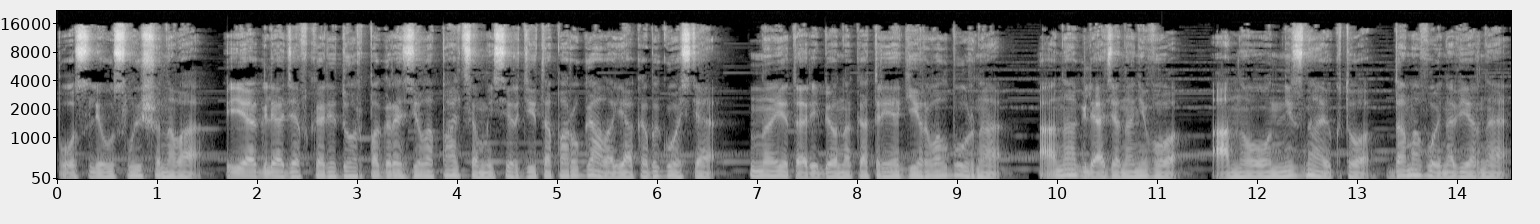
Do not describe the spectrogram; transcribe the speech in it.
После услышанного я, глядя в коридор, погрозила пальцем и сердито поругала якобы гостя. На это ребенок отреагировал бурно. Она, глядя на него, а он не знаю кто, домовой, наверное,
